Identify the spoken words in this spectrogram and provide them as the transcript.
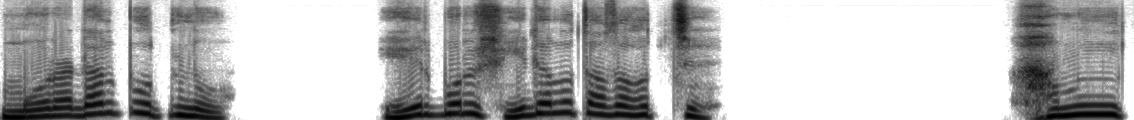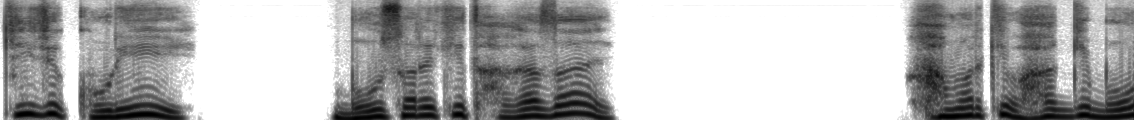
মরা ডাল পুতনু। এরপরে সেই ডালও তাজা হচ্ছে। আমি কি যে করি? বউ সারে কি থাকা যায়? আমার কি ভাগ্যে বউ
